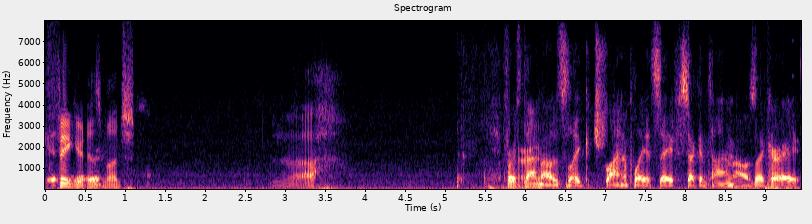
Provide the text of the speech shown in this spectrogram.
it. figured as much. Ugh. First time Alright. I was like trying to play it safe. Second time I was like, all right,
